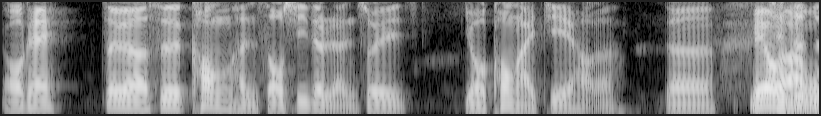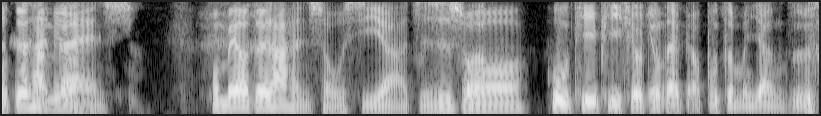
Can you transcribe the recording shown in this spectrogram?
OK，这个是空很熟悉的人，所以由空来接好了。呃，没有啊，我对他没有很熟，我没有对他很熟悉啊，只是说互踢皮球就代表不怎么样，是不是？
